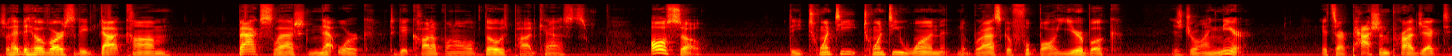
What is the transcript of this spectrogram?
So head to hailvarsity.com backslash network to get caught up on all of those podcasts. Also, the 2021 Nebraska Football Yearbook is drawing near. It's our passion project,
